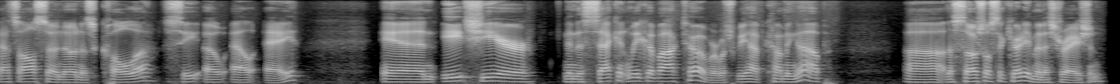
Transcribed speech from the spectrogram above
That's also known as COLA, C O L A. And each year in the second week of October, which we have coming up, uh, the Social Security Administration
